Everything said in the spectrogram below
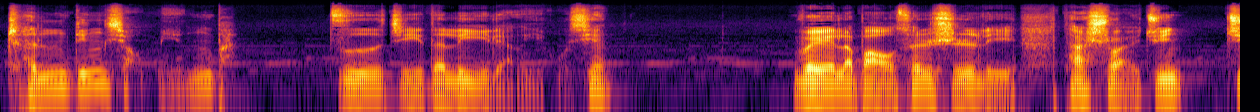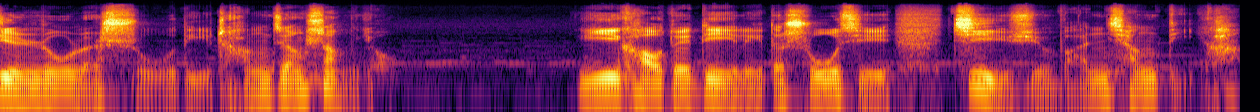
陈鼎晓明白自己的力量有限，为了保存实力，他率军进入了蜀地长江上游。依靠对地理的熟悉，继续顽强抵抗。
